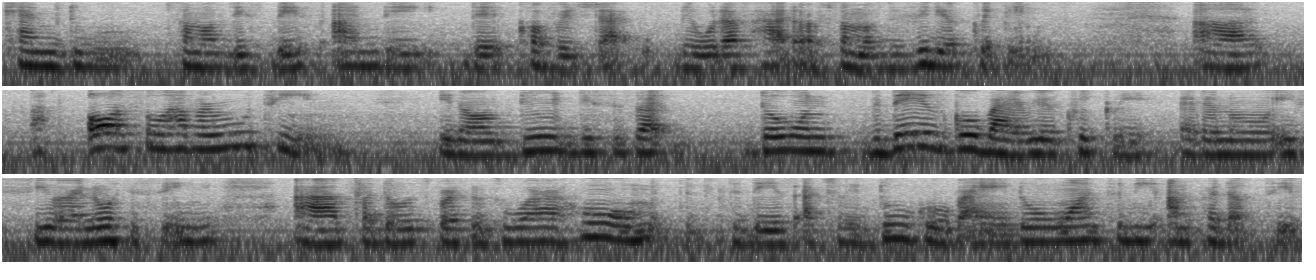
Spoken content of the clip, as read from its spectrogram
can do some of this based on the, the coverage that they would have had of some of the video clippings. Uh, also have a routine. You know, do this is that don't the days go by real quickly. I don't know if you are noticing uh, for those persons who are home, the, the days actually do go by and don't want to be unproductive.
